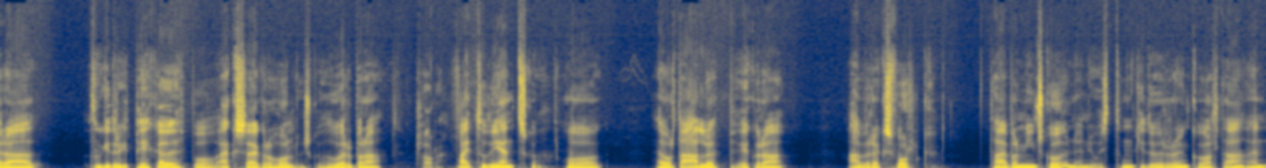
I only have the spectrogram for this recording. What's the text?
er að þú getur ekkit pikkað upp og exa ykkur á hólu sko, þú verður bara Klára. fight to the end sko. og ef þú ert að ala upp ykkur afreks fólk það er bara mín skoðun en ég veist, hún getur verið raung og allt það en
